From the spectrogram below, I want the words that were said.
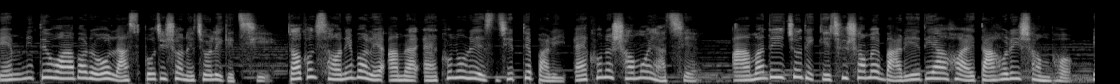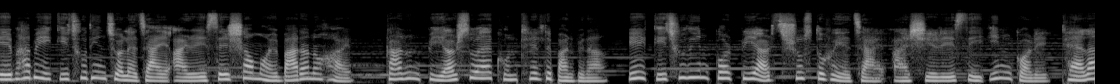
এমনিতেও আবারও লাস্ট পজিশনে চলে গেছি। তখন সনি বলে, আমরা এখনও রেস জিততে পারি। এখনও সময় আছে। আমাদের যদি কিছু সময় বাড়িয়ে দেওয়া হয়, তাহলেই সম্ভব। এভাবেই কিছুদিন চলে যায় আর রেসের সময় বাড়ানো হয়। কারণ পিয়ার্সও এখন খেলতে পারবে না। এর কিছুদিন পর পিয়ার্স সুস্থ হয়ে যায় আর সে রেসে ইন করে, খেলা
